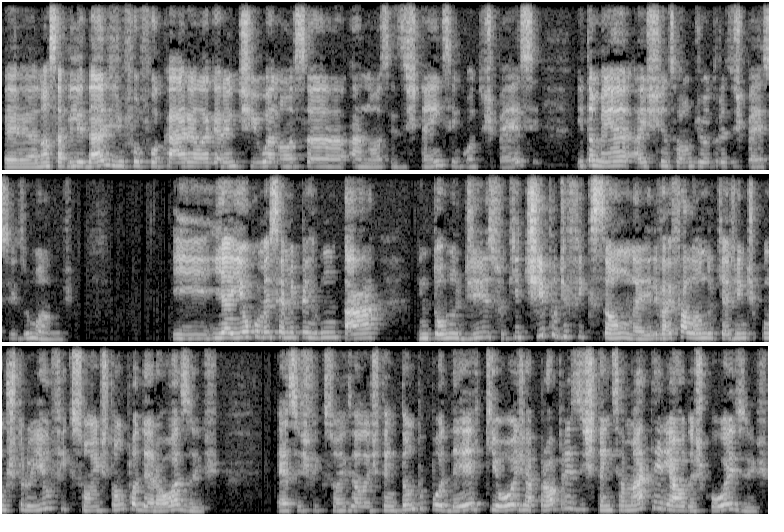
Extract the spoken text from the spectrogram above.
é, a nossa habilidade de fofocar, ela garantiu a nossa, a nossa existência enquanto espécie e também a, a extinção de outras espécies humanas. E, e aí eu comecei a me perguntar em torno disso, que tipo de ficção, né? Ele vai falando que a gente construiu ficções tão poderosas essas ficções elas têm tanto poder que hoje a própria existência material das coisas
